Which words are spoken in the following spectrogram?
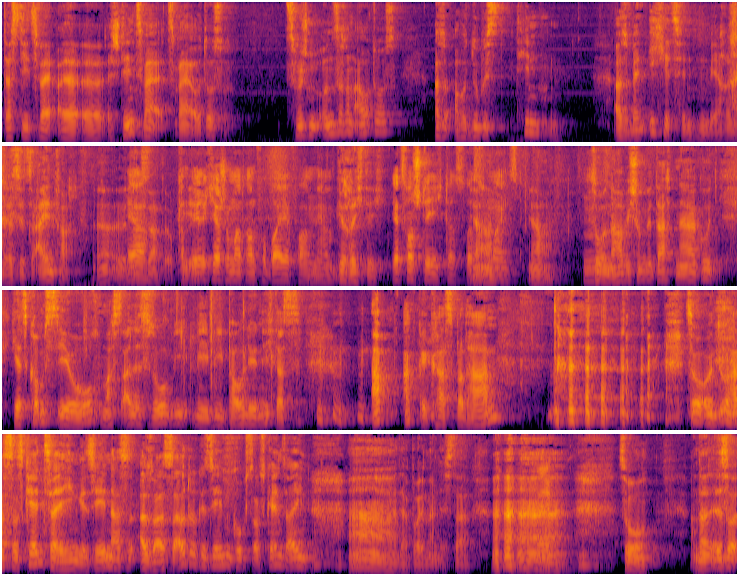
dass die zwei, äh, äh, es stehen zwei, zwei Autos zwischen unseren Autos, also, aber du bist hinten. Also wenn ich jetzt hinten wäre, wäre es jetzt einfach. Ja, wenn Ja, ich sage, dann wäre okay, ich ja schon mal dran vorbeigefahren, ja. richtig. Jetzt verstehe ich das, was Ja, du meinst. ja. So, und da habe ich schon gedacht, na gut, jetzt kommst du hier hoch, machst alles so, wie, wie, wie Pauli und ich das ab, abgekaspert haben. so, und du hast das Kennzeichen gesehen, hast, also hast das Auto gesehen, guckst aufs Kennzeichen, ah, der Bollmann ist da. So, und dann ist er,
